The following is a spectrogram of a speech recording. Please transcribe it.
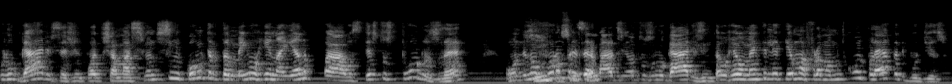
lugares, a gente pode chamar assim, onde se encontra também o Hinayana, ah, os textos puros, né? Onde não Sim, foram preservados em outros lugares. Então, realmente, ele tem uma forma muito completa de budismo.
